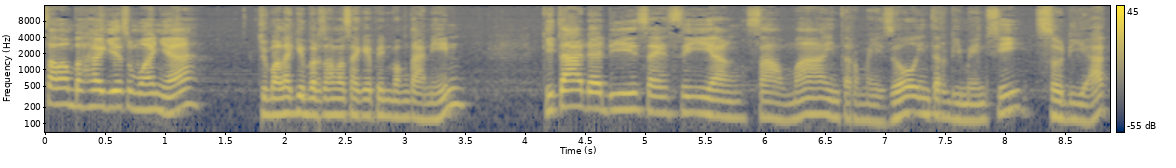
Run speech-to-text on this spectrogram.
salam bahagia semuanya. Jumpa lagi bersama saya Kevin Pongtanin. Kita ada di sesi yang sama intermezzo, interdimensi, zodiak.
